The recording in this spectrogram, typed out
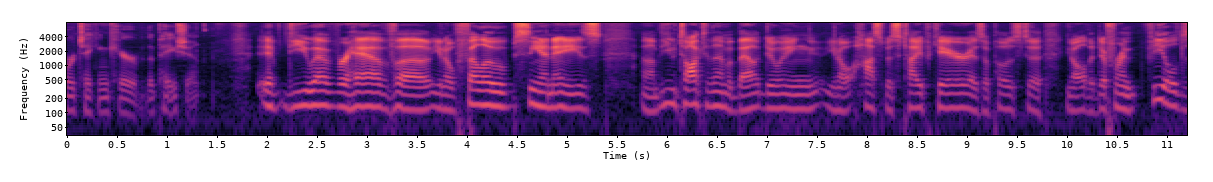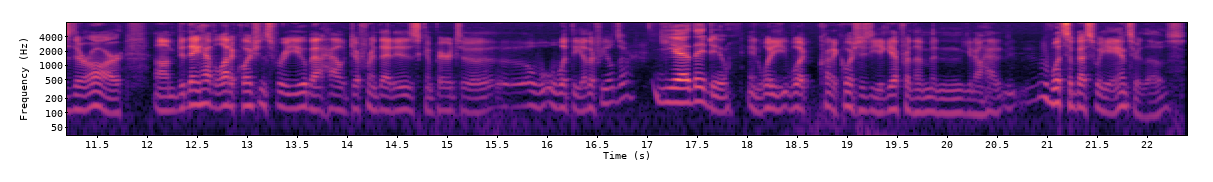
we're taking care of the patient. If do you ever have uh, you know fellow CNAs? Um, do you talk to them about doing you know hospice type care as opposed to you know all the different fields there are? Um, do they have a lot of questions for you about how different that is compared to uh, what the other fields are? Yeah, they do. And what do you, what kind of questions do you get from them? And you know, how, what's the best way to answer those?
